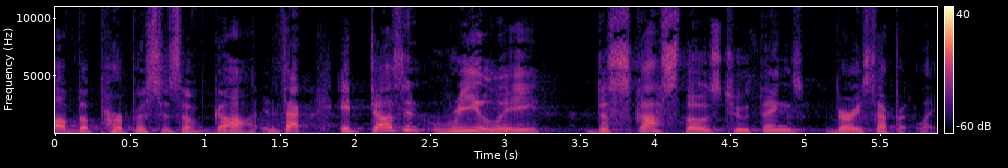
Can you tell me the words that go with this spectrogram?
of the purposes of God. In fact, it doesn't really discuss those two things very separately.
